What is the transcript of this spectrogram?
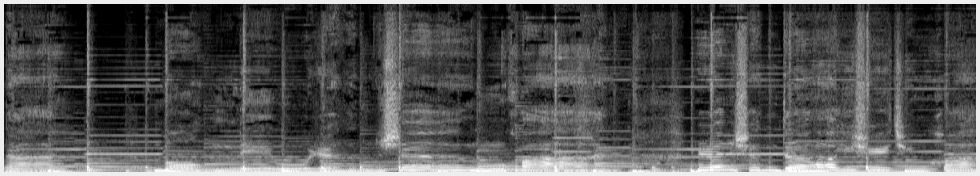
南。梦里无人生还。人生得意须尽欢，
